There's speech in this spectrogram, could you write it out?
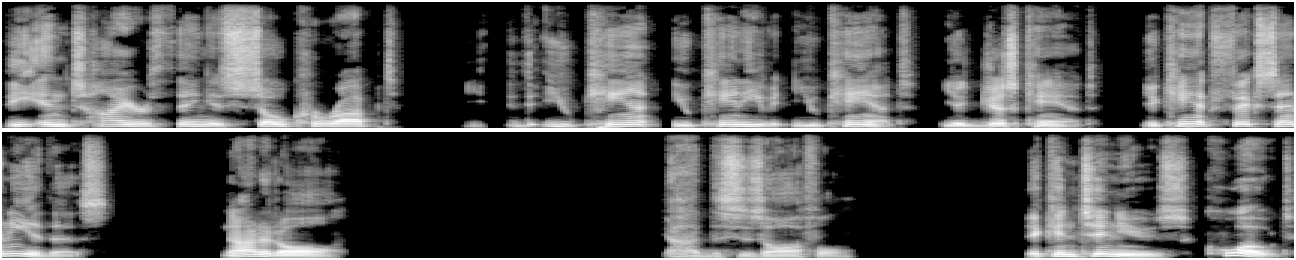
The entire thing is so corrupt. You can't, you can't even, you can't. You just can't. You can't fix any of this. Not at all. God, this is awful. It continues, quote,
